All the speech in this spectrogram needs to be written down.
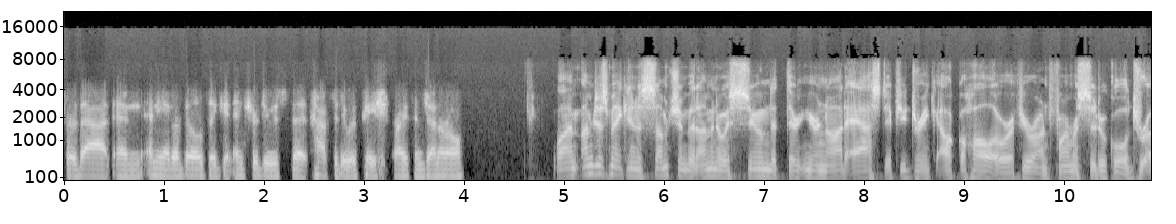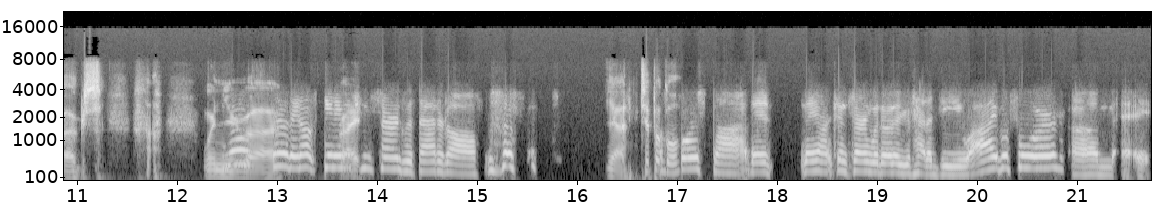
for that and any other bills that get introduced that have to do with patient rights in general. Well, I'm, I'm just making an assumption, but I'm going to assume that they're, you're not asked if you drink alcohol or if you're on pharmaceutical drugs when you. no, Uh, no, they don't seem right. concerned with that at all. yeah, typical. Of course not. They they aren't concerned with whether you've had a DUI before. Um, I,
